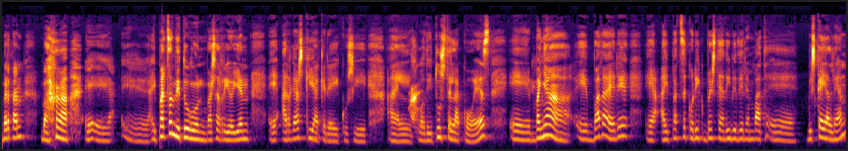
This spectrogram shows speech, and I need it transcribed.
bertan, ba, e, e, aipatzen ditugun baserri hoien e, argazkiak ere ikusi alko bai. dituztelako, ez? E, baina, e, bada ere, e, aipatzekorik beste adibideren bat e, bizkai aldean?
